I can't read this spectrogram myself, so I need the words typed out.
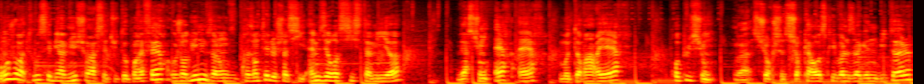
Bonjour à tous et bienvenue sur rctuto.fr. Aujourd'hui nous allons vous présenter le châssis M06 Tamiya, version RR, moteur arrière, propulsion, sur carrosserie Volkswagen Beetle.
